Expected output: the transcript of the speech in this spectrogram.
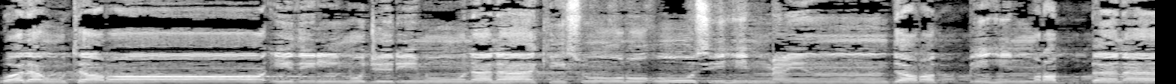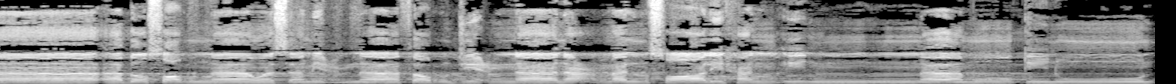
ولو ترى اذ المجرمون ناكسوا رؤوسهم عند ربهم ربنا ابصرنا وسمعنا فارجعنا نعمل صالحا أنا موقنون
